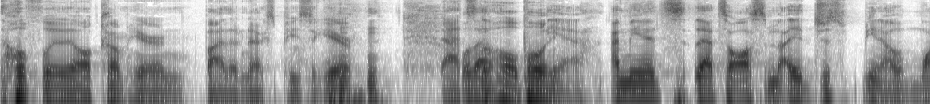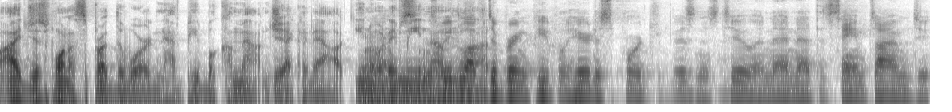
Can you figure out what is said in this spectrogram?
hopefully they all come here and buy their next piece of gear. That's Well, the whole point. Yeah, I mean it's that's awesome. I just you know I just want to spread the word and have people come out and check it out. You know what I mean? We'd I'm love not- to bring people here to support your business too, and then at the same time, to,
